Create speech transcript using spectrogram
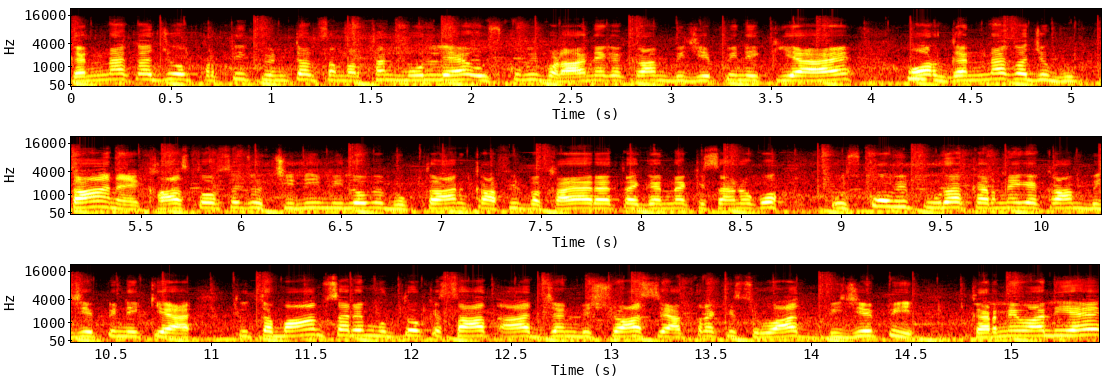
गन्ना का जो प्रति क्विंटल समर्थन मूल्य है उसको भी बढ़ाने का काम बीजेपी ने किया है और गन्ना का जो भुगतान है, खासतौर से जो चीनी मिलों में भुगतान काफ़ी बकाया रहता है गन्ना किसानों को, उसको भी पूरा करने का काम बीजेपी ने किया है। तो तमाम सारे मुद्दों के साथ आज जन विश्वास यात्रा की शुरुआत बीजेपी करने वाली है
